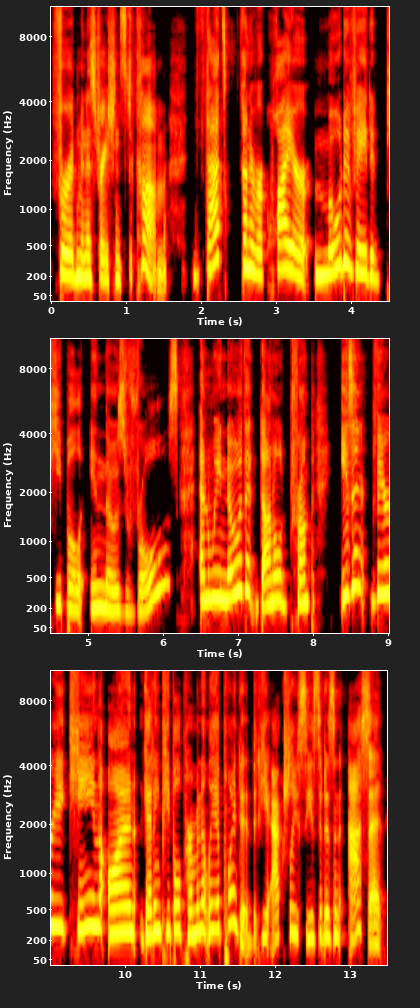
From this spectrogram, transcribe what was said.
for administrations to come. That's going to require motivated people in those roles. And we know that Donald Trump isn't very keen on getting people permanently appointed, that he actually sees it as an asset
